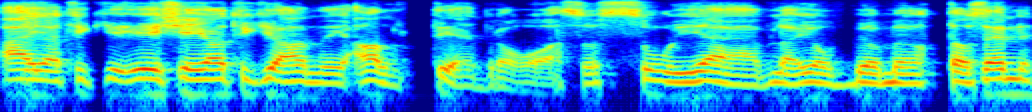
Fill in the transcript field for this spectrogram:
Ja, jag, tycker, jag tycker han alltid är bra. Alltså så jävla jobbig att möta. Och sen,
